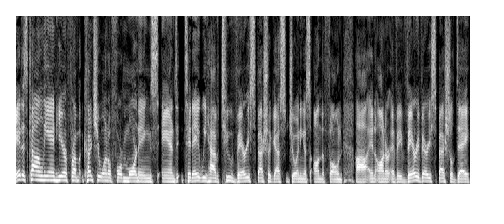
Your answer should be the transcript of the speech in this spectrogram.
It is Colin Leanne here from Country 104 Mornings, and today we have two very special guests joining us on the phone uh, in honor of a very, very special day.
